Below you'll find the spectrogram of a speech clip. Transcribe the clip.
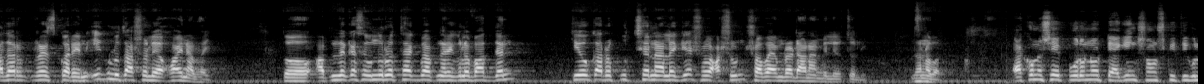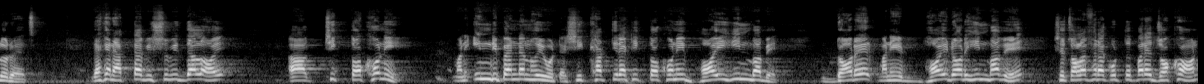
আদারওয়াইজ করেন, এগুলো তো আসলে হয় না ভাই। তো আপনাদের কাছে অনুরোধ থাকবে, আপনারা এগুলো বাদ দেন। কেউ কারও পুচ্ছে না লেগে সব আসুন, সবাই আমরা ডানা মিলে চলি। ধন্যবাদ। এখনও সেই পুরনো ট্যাগিং সংস্কৃতিগুলো রয়েছে। দেখেন একটা বিশ্ববিদ্যালয় ঠিক তখনই মানে ইন্ডিপেন্ডেন্ট হয়ে ওঠে। শিক্ষার্থীরা ঠিক তখনই ভয়হীনভাবে, ডরের মানে ভয় ডরহীনভাবে সে চলাফেরা করতে পারে যখন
